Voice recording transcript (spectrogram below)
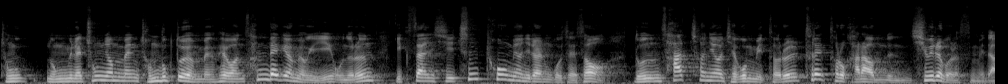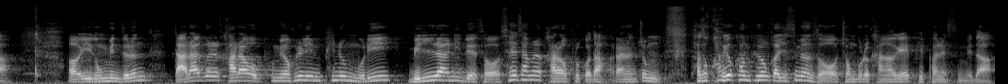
전국 농민의 총연맹 전북도 연맹 회원 300여 명이 오늘은 익산시 춘포면이라는 곳에서 논 4천여 제곱미터를 트랙터로 갈아엎는 시위를 벌였습니다. 어, 이 농민들은 나락을 갈아엎으며 흘린 피눈물이 밀란이 돼서 세상을 갈아엎을 거다라는 좀 다소 과격한 표현까지 쓰면서 정부를 강하게 비판했습니다.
